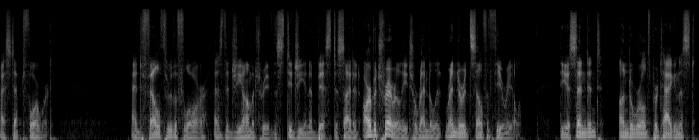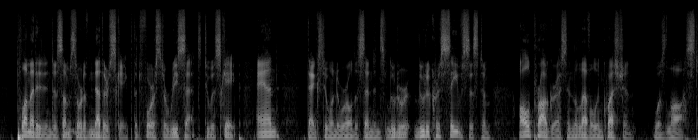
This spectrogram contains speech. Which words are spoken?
I stepped forward and fell through the floor as the geometry of the Stygian abyss decided arbitrarily to render, it, render itself ethereal. The ascendant, Underworld's protagonist, plummeted into some sort of netherscape that forced a reset to escape, and, thanks to Underworld Ascendant's ludicrous save system, all progress in the level in question was lost.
